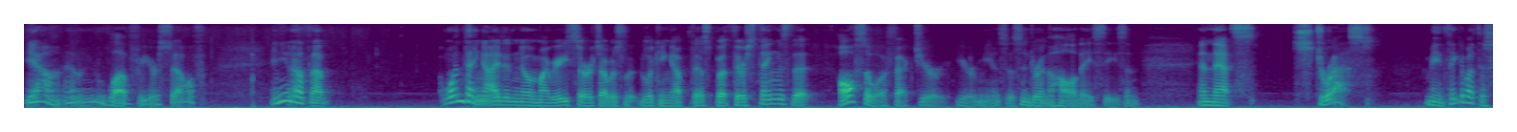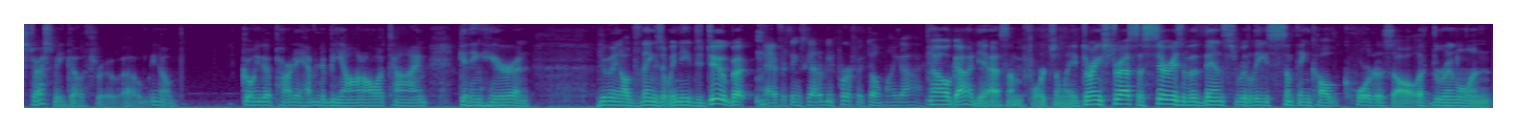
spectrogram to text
Yeah, and love for yourself. And you know, if one thing I didn't know in my research, I was looking up this, but there's things that also affect your your immune system during the holiday season, and that's stress. I mean, think about the stress we go through. Uh, you know, going to a party, having to be on all the time, getting here and doing all the things that we need to do, but everything's got to be perfect. Oh my God. Oh God, yes. Unfortunately, during stress, a series of events release something called cortisol, adrenaline,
